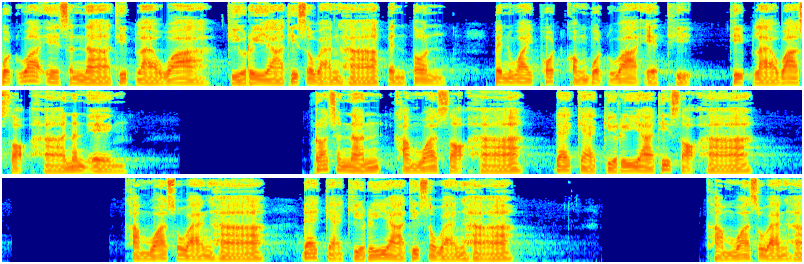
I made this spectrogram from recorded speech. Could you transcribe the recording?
บทว่าเอสนาที่แปลว่า กิริยาที่แสวงหาเป็นต้น เป็นไวยพจน์ของบทว่าเอธิที่แปลว่าเสาะหานั่นเอง เพราะฉะนั้นคำว่าเสาะหา ได้แก่กิริยาที่เสาะหาคำว่าแสวงหา ได้แก่กิริยาที่แสวงหา คำว่าแสวงหา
